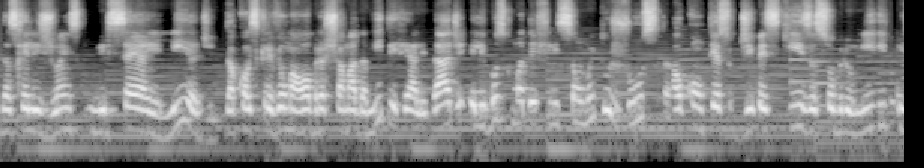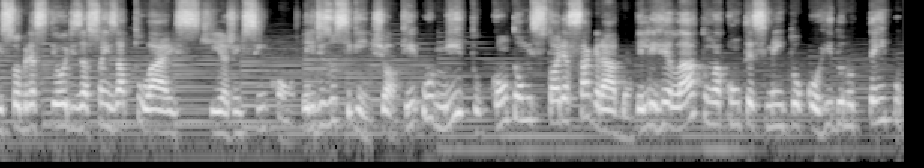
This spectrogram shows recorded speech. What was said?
das religiões Mircea Eliade, da qual escreveu uma obra chamada Mito e Realidade, ele busca uma definição muito justa ao contexto de pesquisa sobre o mito e sobre as teorizações atuais que a gente se encontra. Ele diz o seguinte, ó, que o mito conta uma história sagrada. Ele relata um acontecimento ocorrido no tempo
